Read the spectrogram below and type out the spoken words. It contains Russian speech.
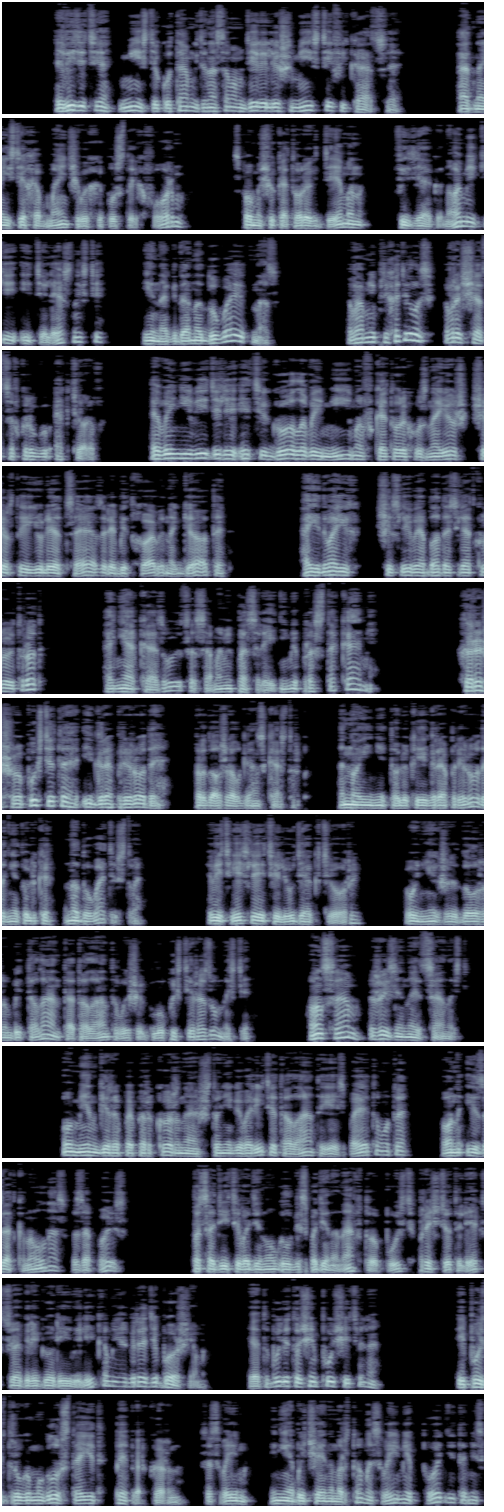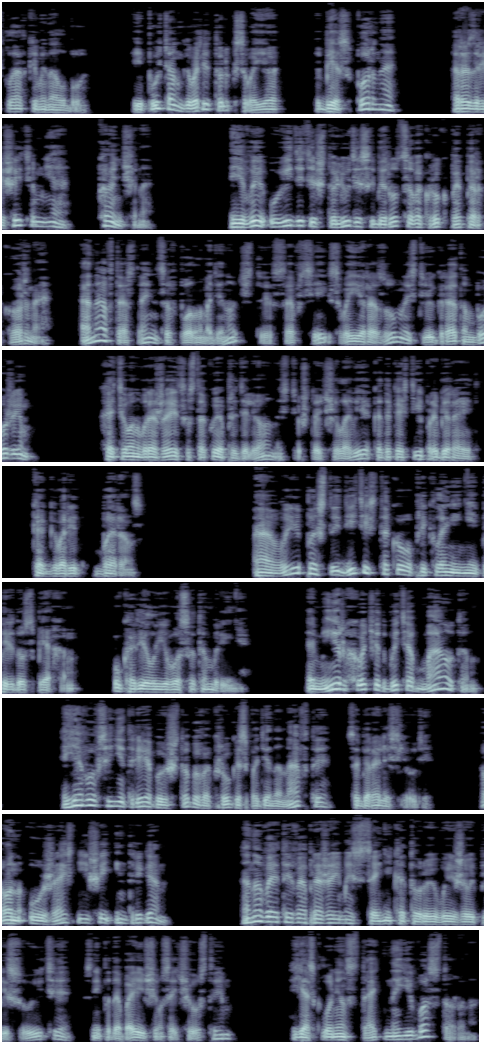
видите мистику там, где на самом деле лишь мистификация, одна из тех обманчивых и пустых форм, с помощью которых демон физиогномики и телесности иногда надувает нас. Вам не приходилось вращаться в кругу актеров? Вы не видели эти головы мимов, в которых узнаешь черты Юлия Цезаря, Бетховена, Гёте, а едва их счастливые обладатели откроют рот, они оказываются самыми последними простаками. «Хорошо, пусть это игра природы», — продолжал Ганс Касторп. «Но и не только игра природы, не только надувательство. Ведь если эти люди актеры, у них же должен быть талант, а талант выше глупости и разумности. Он сам жизненная ценность. У Мингера Пепперкорна, что не говорите, талант есть, поэтому-то он и заткнул нас за пояс. Посадите в один угол господина Нафту, пусть прочтет лекцию о Григории Великом и о Граде Божьем. Это будет очень поучительно. И пусть в другом углу стоит Пепперкорн со своим необычайным ртом и своими поднятыми складками на лбу. И пусть он говорит только свое «бесспорно, разрешите мне, кончено». И вы увидите, что люди соберутся вокруг Пепперкорна, а Нафта останется в полном одиночестве со всей своей разумностью и градом Божьим, хотя он выражается с такой определенностью, что человека до костей пробирает, как говорит Бернс. «А вы постыдитесь такого преклонения перед успехом», — укорил его Сатамбрини. «Мир хочет быть обманутым. Я вовсе не требую, чтобы вокруг господина Нафты собирались люди. Он ужаснейший интриган. Но в этой воображаемой сцене, которую вы живописуете с неподобающим сочувствием, я склонен стать на его сторону.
